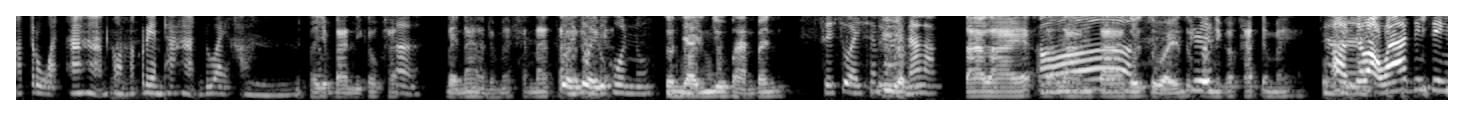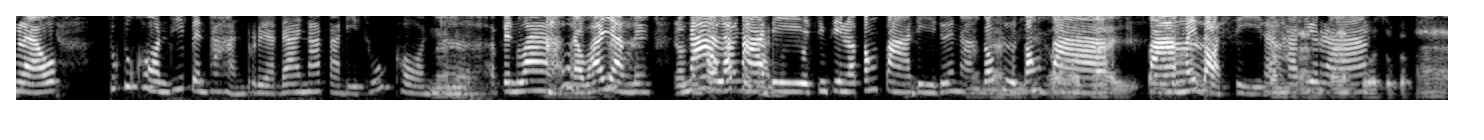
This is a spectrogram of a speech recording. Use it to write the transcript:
มาตรวจอาหารของใช่นักเรียนทหารด้วยค่ะอืมพยาบาลนี่เขาคัดค่ะใบหน้าด้วยไหมคัดหน้าตาสวยๆด้ทุวกคนเนาะส่วนใหญ่อยู่ผ่านไปสวยๆใช่ไหมสวยแบบๆน่ารัก ตาลายอะอ๋อลางตาสวยๆทุกคือคนนี่เขาคัดได้ไหมใช่เอ่อจะบอกว่าจริง ๆแล้วทุกๆ คนที่เป็นทหารเรือได้หน้าตาดีทุกคนนั่นแหละเอาเป็นว่าแต่ว่าอย่างหนึ่งเราหต้องน้าเข้าและข้างเดียวตากันดีจริง ๆ แล้วต้องตาดีด้วยนะมันก็คือต้องตาใช่ตาไม่บอดสีต้อนะงคะผ่านที่รัการกตรวจสุขภาพ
